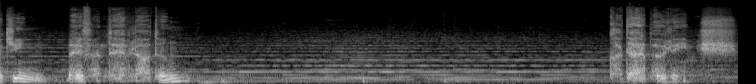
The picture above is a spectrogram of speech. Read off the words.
Lakin beyefendi evladım kader böyleymiş.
